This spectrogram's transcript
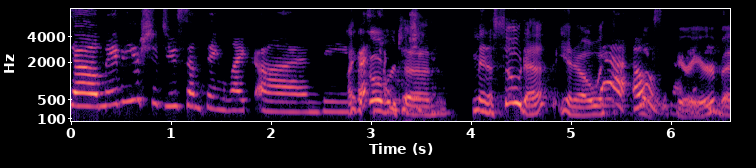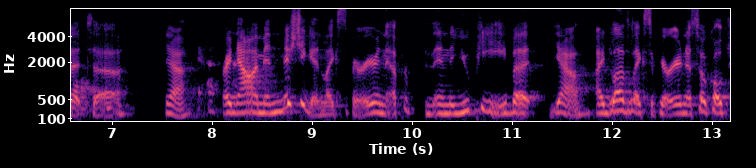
So maybe you should do something like on the. I could go over to Minnesota, you know, with yeah. oh, Lake Superior, but uh, yeah. yeah. right now I'm in Michigan, Lake Superior, in the upper in the UP. But yeah, I love Lake Superior, and it's so cold.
